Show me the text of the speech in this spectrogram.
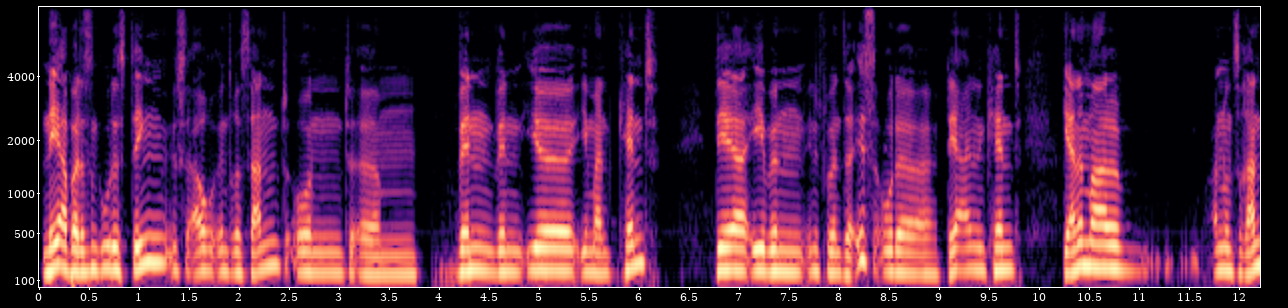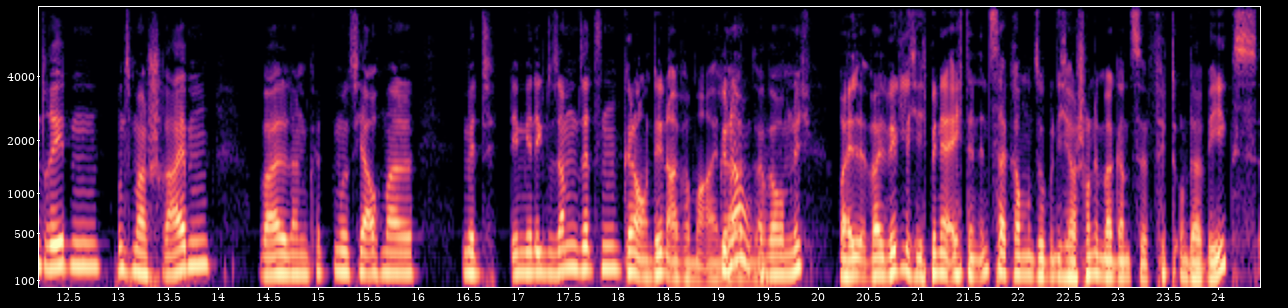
Nee, aber das ist ein gutes Ding, ist auch interessant und ähm, wenn, wenn ihr jemand kennt, der eben Influencer ist oder der einen kennt, gerne mal an uns rantreten, uns mal schreiben, weil dann könnten wir uns ja auch mal mit demjenigen zusammensetzen. Genau, und den einfach mal einladen. Genau, so. äh, warum nicht? Weil, weil wirklich, ich bin ja echt in Instagram und so bin ich ja schon immer ganz äh, fit unterwegs,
